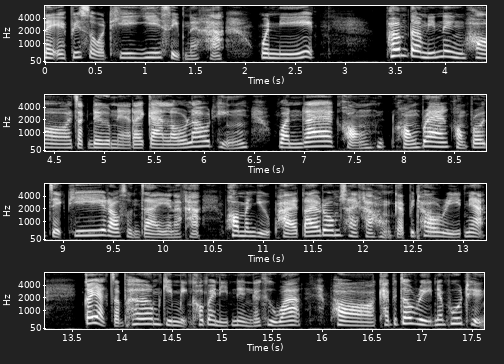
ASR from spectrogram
ใน episode ที่ 20 นะคะ วันนี้ เพิ่มเติมนิดนึงพอจากเดิมเนี่ยรายการเราเล่าถึงวันแรกของของแบรนด์ของโปรเจกต์ที่เราสนใจนะคะ พอมันอยู่ภายใต้ร่มชายคาของ Capital Read เนี่ยก็อยากจะเพิ่มกิมมิคเข้าไปนิดนึงก็คือว่าพอ Capital Read เนี่ยพูดถึง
